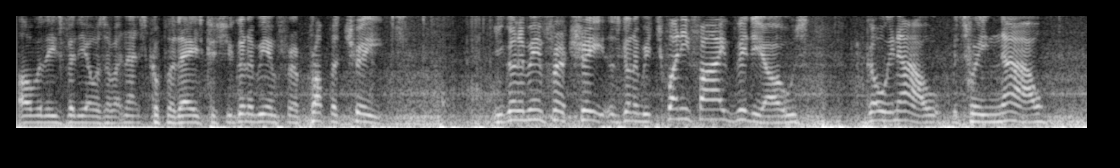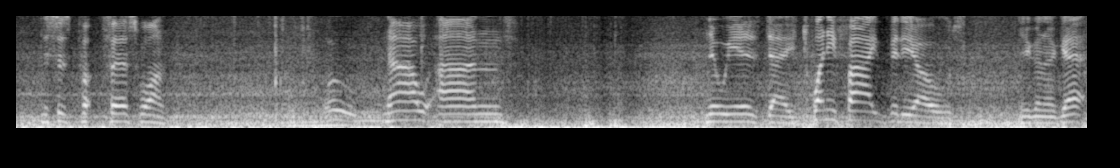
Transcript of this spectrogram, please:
over these videos over the next couple of days because you're going to be in for a proper treat you're going to be in for a treat. There's going to be 25 videos going out between now, this is first one, now and New Year's Day. 25 videos you're going to get.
